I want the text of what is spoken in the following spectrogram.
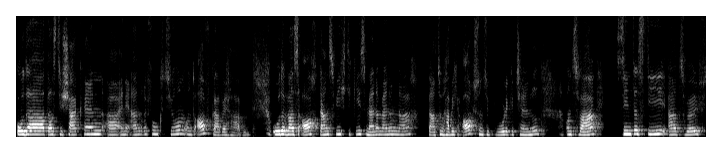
Oder dass die Chakren äh, eine andere Funktion und Aufgabe haben. Oder was auch ganz wichtig ist, meiner Meinung nach, dazu habe ich auch schon Symbole gechannelt, und zwar sind das die äh, zwölf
